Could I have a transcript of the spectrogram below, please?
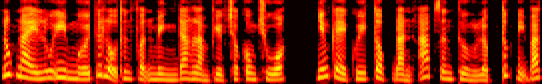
Lúc này Louis mới tiết lộ thân phận mình đang làm việc cho công chúa, những kẻ quý tộc đàn áp dân thường lập tức bị bắt.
